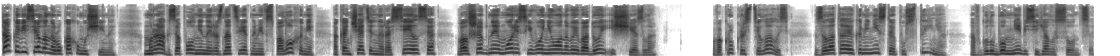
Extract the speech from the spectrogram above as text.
Так и висела на руках у мужчины. Мрак, заполненный разноцветными всполохами, окончательно рассеялся, волшебное море с его неоновой водой исчезло. Вокруг расстилалась золотая каменистая пустыня, а в голубом небе сияло солнце.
